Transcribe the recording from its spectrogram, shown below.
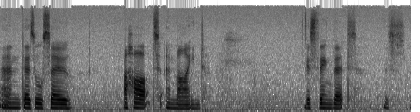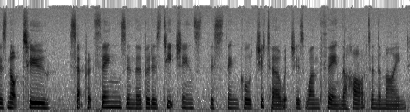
and there's also a heart and mind. This thing that is, is not two separate things in the Buddha's teachings, this thing called chitta, which is one thing, the heart and the mind,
